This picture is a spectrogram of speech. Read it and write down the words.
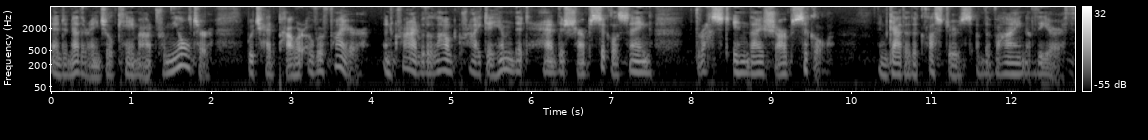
And another angel came out from the altar, which had power over fire, and cried with a loud cry to him that had the sharp sickle, saying, Thrust in thy sharp sickle, and gather the clusters of the vine of the earth,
